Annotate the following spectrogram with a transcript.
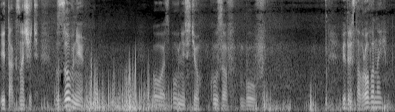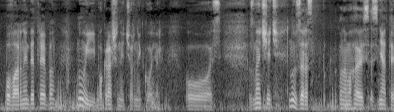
І так, значить, ззовні ось повністю кузов був відреставрований, поварний де треба, ну і покрашений чорний колір. Ось. Значить, ну зараз намагаюсь зняти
